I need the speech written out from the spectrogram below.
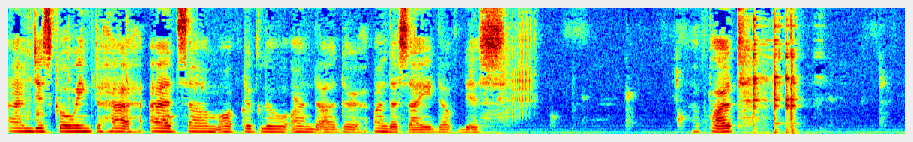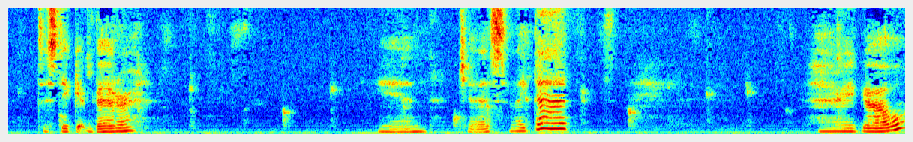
I'm just going to add some of the glue on the other on the side of this pot to stick it better. And just like that. There we go.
